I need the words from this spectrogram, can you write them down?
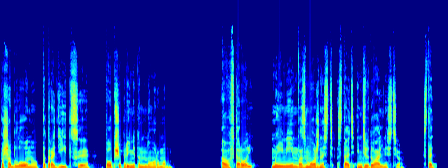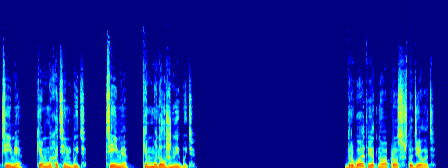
по шаблону, по традиции, по общепринятым нормам. А во второй мы имеем возможность стать индивидуальностью, стать теми, кем мы хотим быть, теми, кем мы должны быть. Другой ответ на вопрос «что делать?»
